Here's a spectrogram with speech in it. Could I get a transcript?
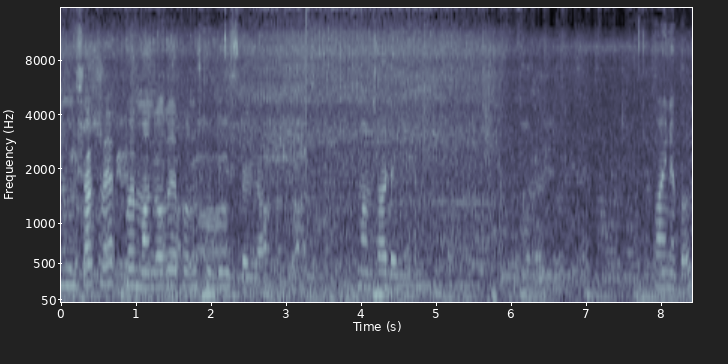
yumuşak ve böyle mangalda yapılmış gibi veriyor. Mantar deneyelim. Pineapple.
